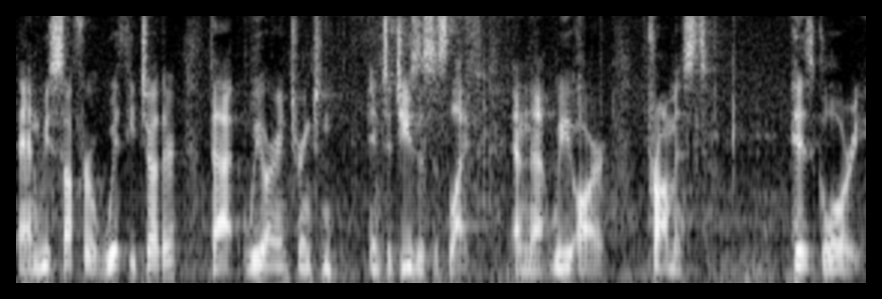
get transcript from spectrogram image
and we suffer with each other, that we are entering into Jesus' life and that we are promised his glory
